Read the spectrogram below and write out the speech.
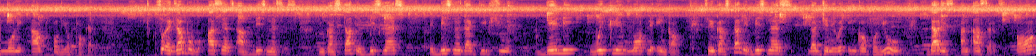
money out of your pocket. So example of assets are businesses. You can start a business, a business that gives you daily, weekly, monthly income. So you can start a business that generate income for you. That is an asset. Or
